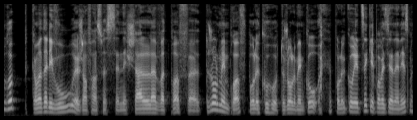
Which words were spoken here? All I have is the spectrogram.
groupe, comment allez-vous? Jean-François Sénéchal, votre prof, euh, toujours le même prof pour le cours, toujours le même cours, pour le cours éthique et professionnalisme.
